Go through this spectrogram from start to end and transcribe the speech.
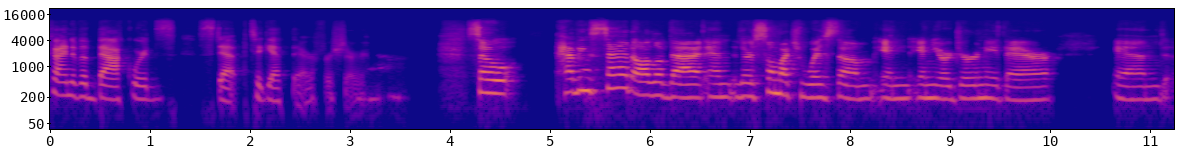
kind of a backwards step to get there for sure. So, having said all of that, and there's so much wisdom in in your journey there, and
